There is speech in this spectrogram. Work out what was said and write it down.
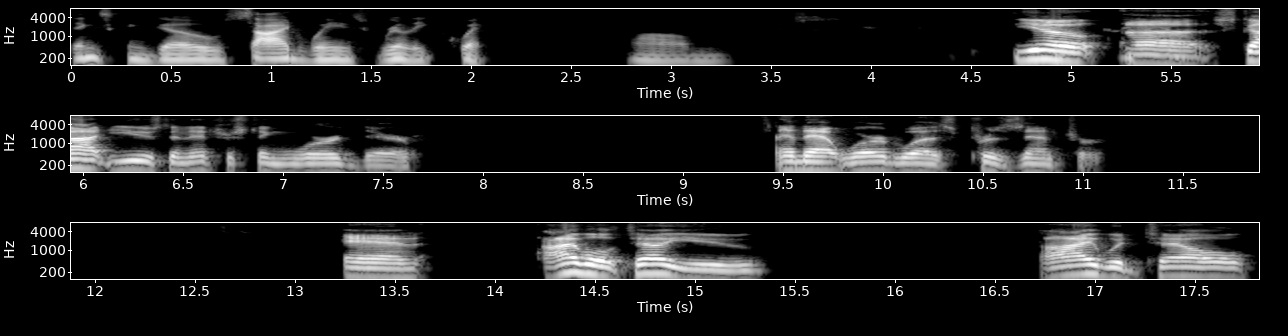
things can go sideways really quick. Um, you know, uh, Scott used an interesting word there, and that word was presenter. And I will tell you, I would tell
